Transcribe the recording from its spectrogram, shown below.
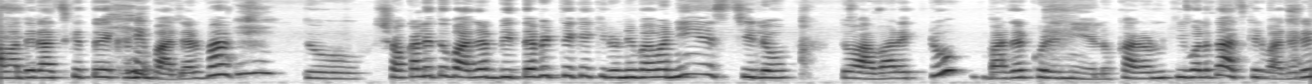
আমাদের আজকে তো এখানে বাজার ভাগ তো সকালে তো বাজার বিদ্যাপীঠ থেকে কিরণের বাবা নিয়ে এসেছিল। তো আবার একটু বাজার করে নিয়ে এলো। কারণ কি বলতো, আজকের বাজারে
